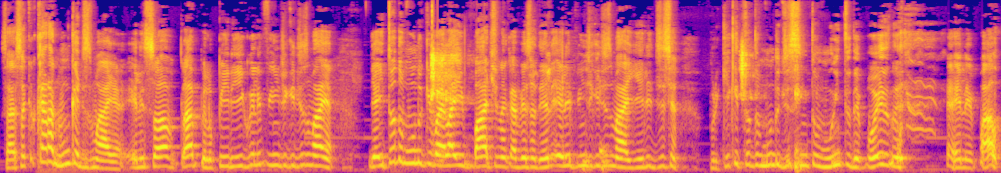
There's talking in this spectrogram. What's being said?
sabe? Só que o cara nunca desmaia, ele só, claro, pelo perigo ele finge que desmaia. E aí todo mundo que vai lá e bate na cabeça dele, ele finge que desmaia. E ele diz assim, por que que todo mundo diz sinto muito depois, né? ele fala.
